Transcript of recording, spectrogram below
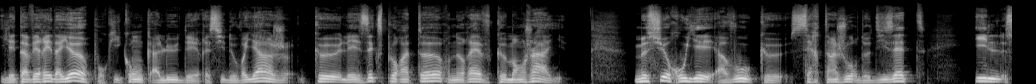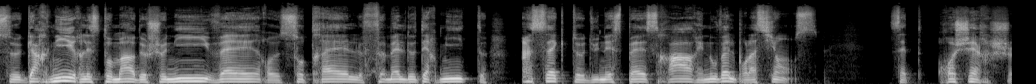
Il est avéré d'ailleurs, pour quiconque a lu des récits de voyage, que les explorateurs ne rêvent que mangeaille. Monsieur Rouillet avoue que, certains jours de disette, ils se garnirent l'estomac de chenilles, vers, sauterelles, femelles de termites, insectes d'une espèce rare et nouvelle pour la science. Cette recherche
